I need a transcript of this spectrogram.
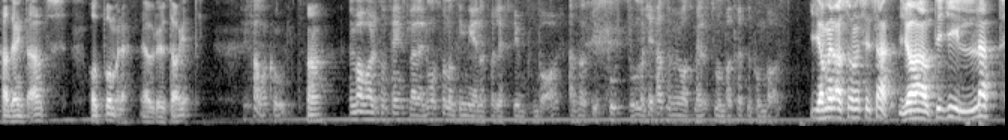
hade jag inte alls hållit på med det överhuvudtaget. Fy fan vad coolt. Ja. Men vad var det som fängslade? Det måste vara någonting mer än att vara less på en bar. Alltså just foto. Man kan ju fastna för vad som helst om man bara tröttnar på en bar. Ja men alltså om jag säger så här. Jag har alltid gillat,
